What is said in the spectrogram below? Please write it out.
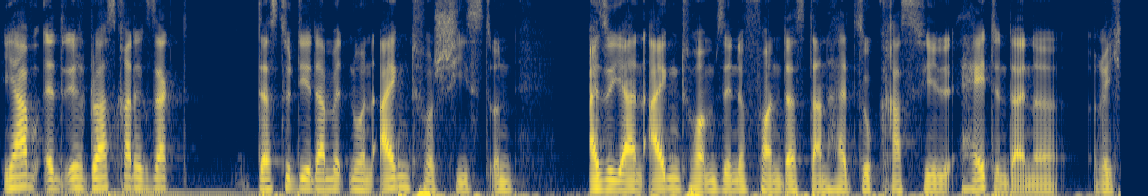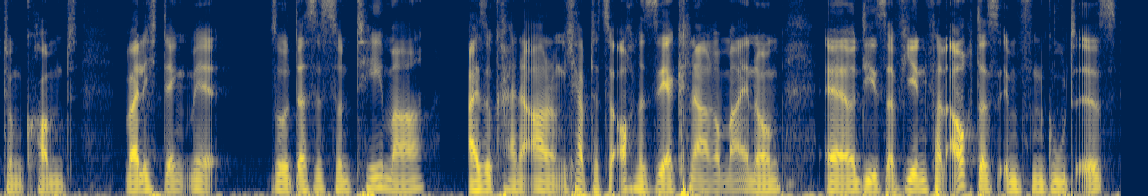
ja, äh, du hast gerade gesagt, dass du dir damit nur ein Eigentor schießt. Und also ja, ein Eigentor im Sinne von, dass dann halt so krass viel Hate in deine Richtung kommt. Weil ich denke mir, so, das ist so ein Thema, also keine Ahnung, ich habe dazu auch eine sehr klare Meinung äh, und die ist auf jeden Fall auch, dass Impfen gut ist.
